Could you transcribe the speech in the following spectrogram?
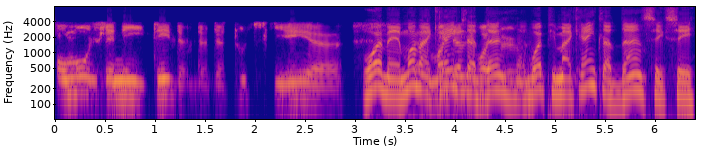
homogénéité de, de, tout ce qui est. Euh, ouais, mais moi, ma crainte là-dedans, ouais, puis ma crainte là-dedans, c'est que c'est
